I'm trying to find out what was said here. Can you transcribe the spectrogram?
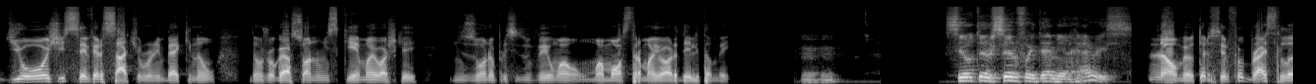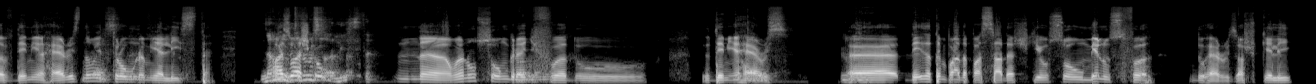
de hoje ser versátil, o running back não, não jogar só num esquema. Eu acho que em zona eu preciso ver uma, uma amostra maior dele também. Uhum. Seu terceiro foi Damian Harris? Não, meu terceiro foi Bryce Love. Damian Harris não Bryce entrou Love. na minha lista. Não, mas eu acho que eu... lista? Não, eu não sou um grande fã do, do Damian Harris. Uhum. É, desde a temporada passada, acho que eu sou o menos fã do Harris. Acho que ele,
